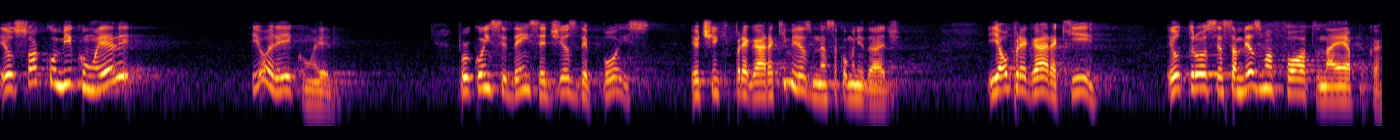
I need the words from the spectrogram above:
Eu só comi com ele e orei com ele. Por coincidência, dias depois, eu tinha que pregar aqui mesmo, nessa comunidade. E ao pregar aqui, eu trouxe essa mesma foto na época.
